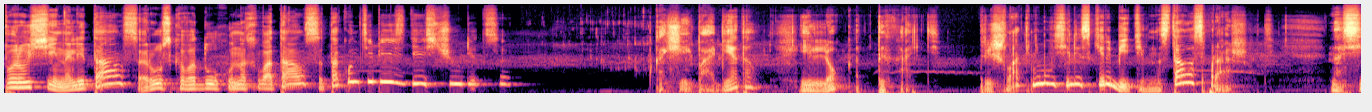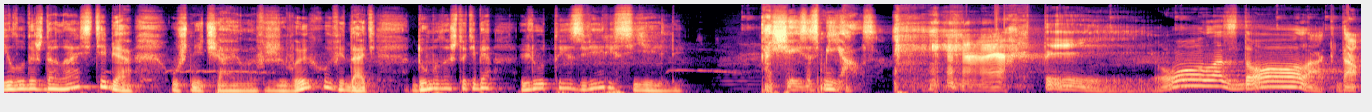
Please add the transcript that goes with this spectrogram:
по Руси налетался, русского духу нахватался, так он тебе и здесь чудится. Кощей пообедал и лег отдыхать. Пришла к нему Василиса Кирбитевна, стала спрашивать. На силу дождалась тебя, уж не чаяла в живых увидать, думала, что тебя лютые звери съели. Кощей засмеялся. Эх ты, голос долог, да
